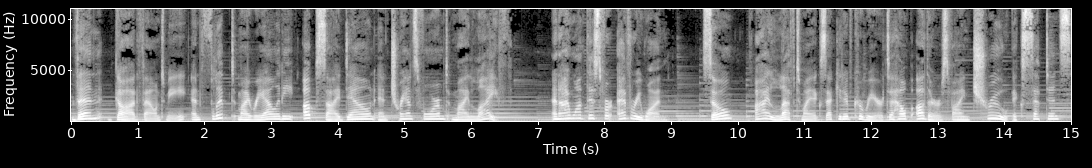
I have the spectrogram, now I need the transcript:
Then God found me and flipped my reality upside down and transformed my life. And I want this for everyone. So I left my executive career to help others find true acceptance,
